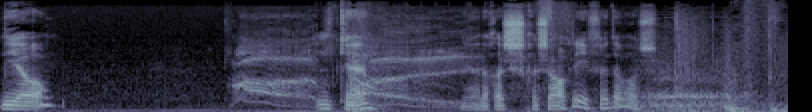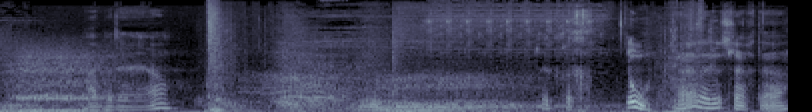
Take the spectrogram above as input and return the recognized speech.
Ja. Okay. Ja, dann kannst du angreifen, wenn du. Aber äh, ja. Wirklich. Uh, ja, das ist nicht schlecht, ja.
